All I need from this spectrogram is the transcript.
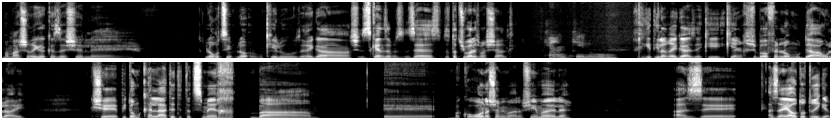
ממש רגע כזה של... אה, לא רוצים, לא, כאילו, זה רגע, זה, כן, זה, זה, זאת התשובה למה ששאלתי. כן, כאילו... חיכיתי לרגע הזה, כי, כי אני חושב שבאופן לא מודע אולי, כשפתאום קלטת את עצמך ב, אה, בקורונה שם עם האנשים האלה, אז, אה, אז היה אותו טריגר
